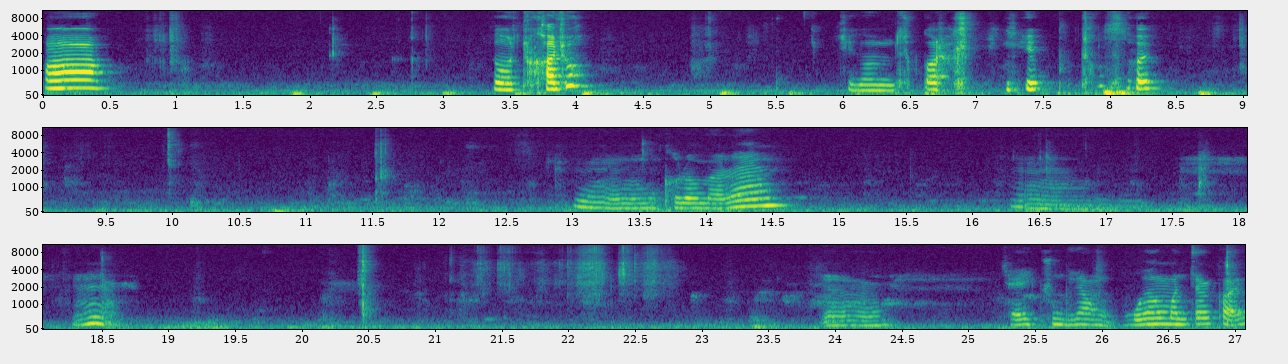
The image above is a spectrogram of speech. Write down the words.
아. 이거 어떡하죠? 지금 숟가락에 이게 붙었어요. 음, 그러면은, 음, 음. 대충 그냥 모양만 짤까요?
